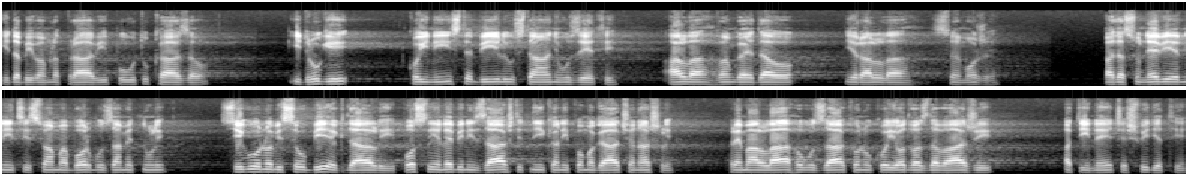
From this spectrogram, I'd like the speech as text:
i da bi vam na pravi put ukazao. I drugi koji niste bili u stanju uzeti. Allah vam ga je dao jer Allah sve može. Pa da su nevjernici s vama borbu zametnuli, sigurno bi se u bijeg dali i poslije ne bi ni zaštitnika ni pomagača našli prema Allahovu zakonu koji od vas da važi, a ti nećeš vidjeti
